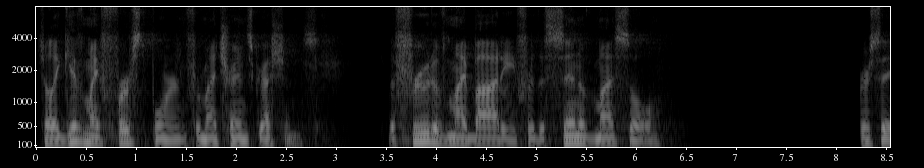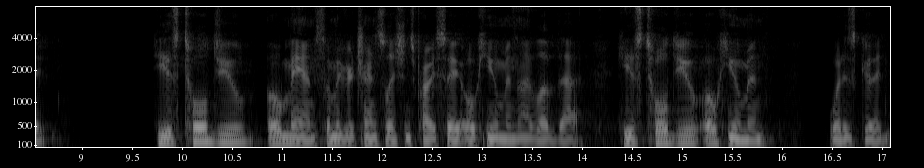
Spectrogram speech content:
Shall I give my firstborn for my transgressions, the fruit of my body for the sin of my soul? Verse 8 He has told you, O man, some of your translations probably say, O human, I love that. He has told you, O human, what is good.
